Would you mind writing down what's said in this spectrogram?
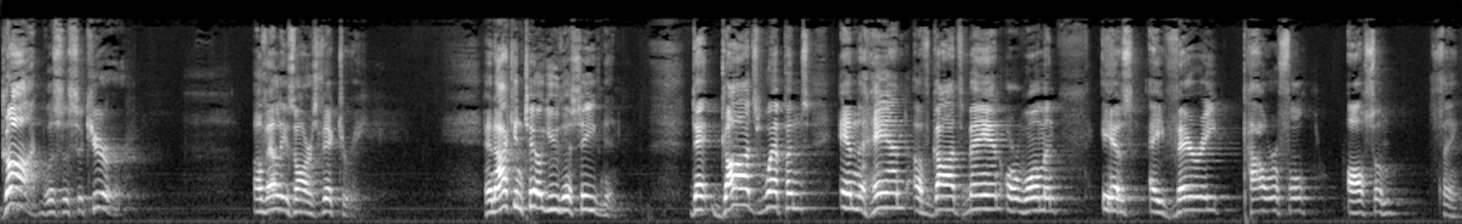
God was the securer of Eleazar's victory. And I can tell you this evening that God's weapons in the hand of God's man or woman is a very powerful, awesome thing.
